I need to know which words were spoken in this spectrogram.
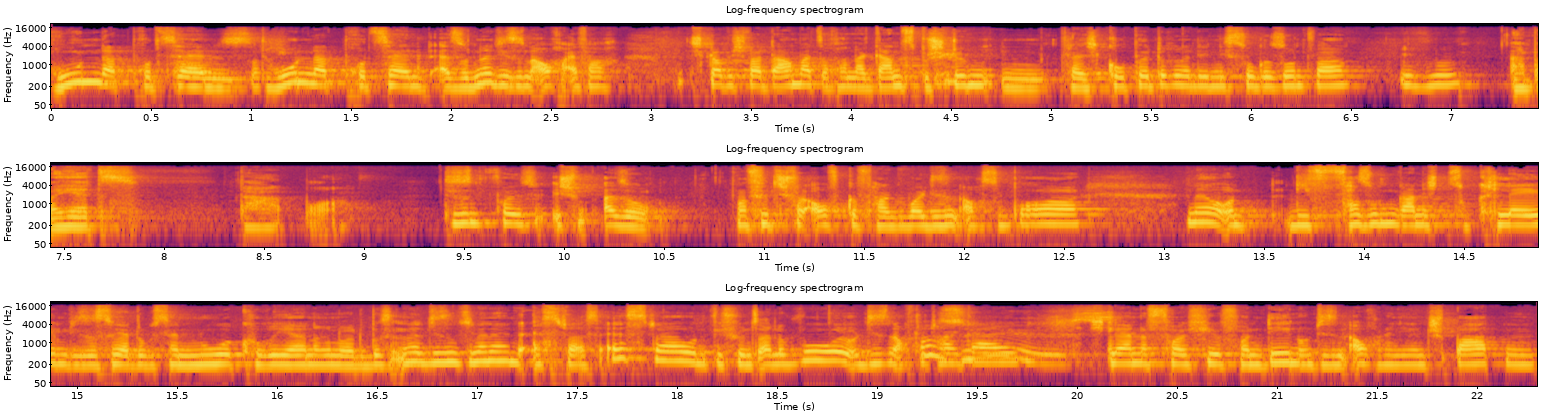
100 Prozent, 100 Prozent. Also ne, die sind auch einfach, ich glaube, ich war damals auch in einer ganz bestimmten vielleicht Gruppe drin, die nicht so gesund war. Aber jetzt, da, boah, die sind voll, ich, also man fühlt sich voll aufgefangen, weil die sind auch so, boah, ne, und die versuchen gar nicht zu claimen, dieses, ja, du bist ja nur Koreanerin oder du bist, ne, die sind so, ne, Esther ist Esther und wir fühlen uns alle wohl und die sind auch total süß. geil. Ich lerne voll viel von denen und die sind auch in ihren Sparten.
